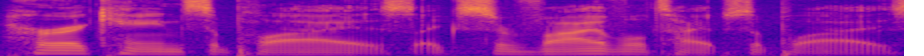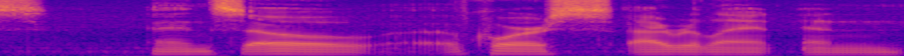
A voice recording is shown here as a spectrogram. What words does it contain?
hurricane supplies, like survival type supplies. And so, of course, I relent and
